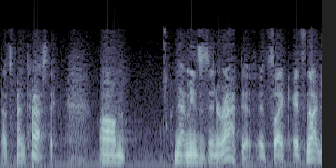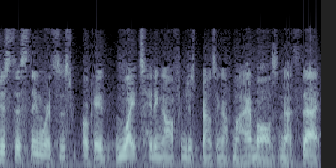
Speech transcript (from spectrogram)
That's fantastic. Um, that means it's interactive. It's like it's not just this thing where it's just okay, lights hitting off and just bouncing off my eyeballs, and that's that.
